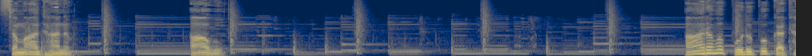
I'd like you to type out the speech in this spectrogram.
సమాధానం. ఆవు. ఆరవ పొడుపు కథ.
